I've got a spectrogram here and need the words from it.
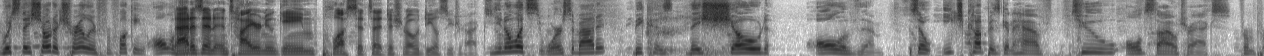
which they showed a trailer for fucking all of That them. is an entire new game plus its additional DLC tracks. You know what's worse about it? Because they showed all of them. So each cup is going to have two old style tracks from pr-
